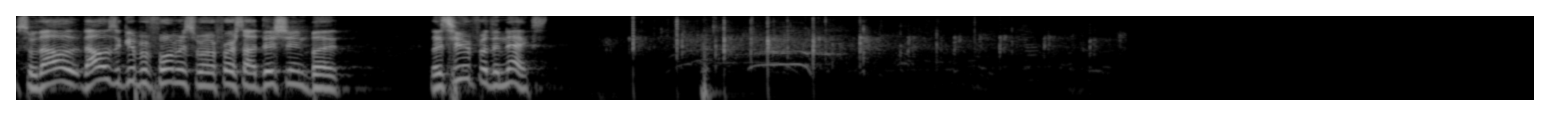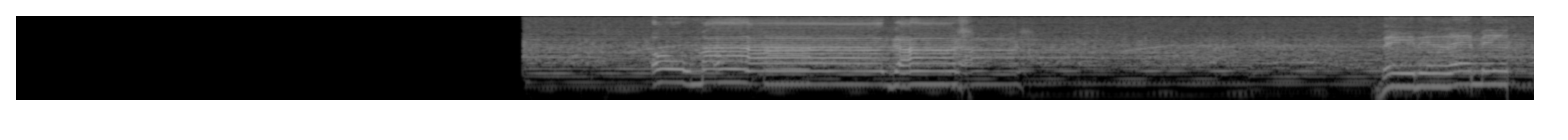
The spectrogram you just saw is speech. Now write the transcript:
So that was, that was a good performance from our first audition, but let's hear it for the next. Oh my gosh. Baby, let me.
